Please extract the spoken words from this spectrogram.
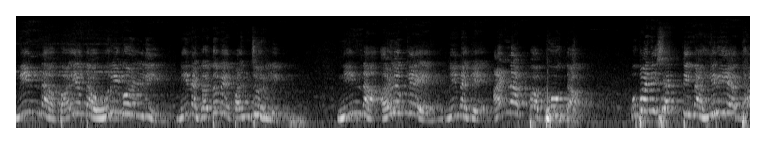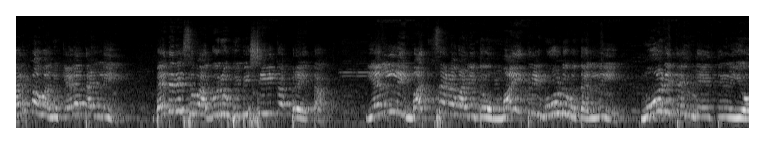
ನಿನ್ನ ಭಯದ ಉರಿಗೊಳ್ಳಿ ನಿನ ಗದುವೆ ಪಂಜುರ್ಲಿ. ನಿನ್ನ ಅಳುಕೆ ನಿನಗೆ ಅಣ್ಣಪ್ಪ ಭೂತ. ಉಪನಿಷತ್ತಿನ ಹಿರಿಯ ಧರ್ಮವನ್ನು ಕೆಳತಳ್ಳಿ, ಬೆದರಿಸುವ ಗುರು ಬಿಭಿಷೀಕ ಪ್ರೇತ. ಎಲ್ಲಿ ಮತ್ಸರವಳಿದು ಮೈತ್ರಿ ಮೂಡುವುದಲ್ಲಿ ಮೂಡಿತೆಂದೇ ತಿಳಿಯೋ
